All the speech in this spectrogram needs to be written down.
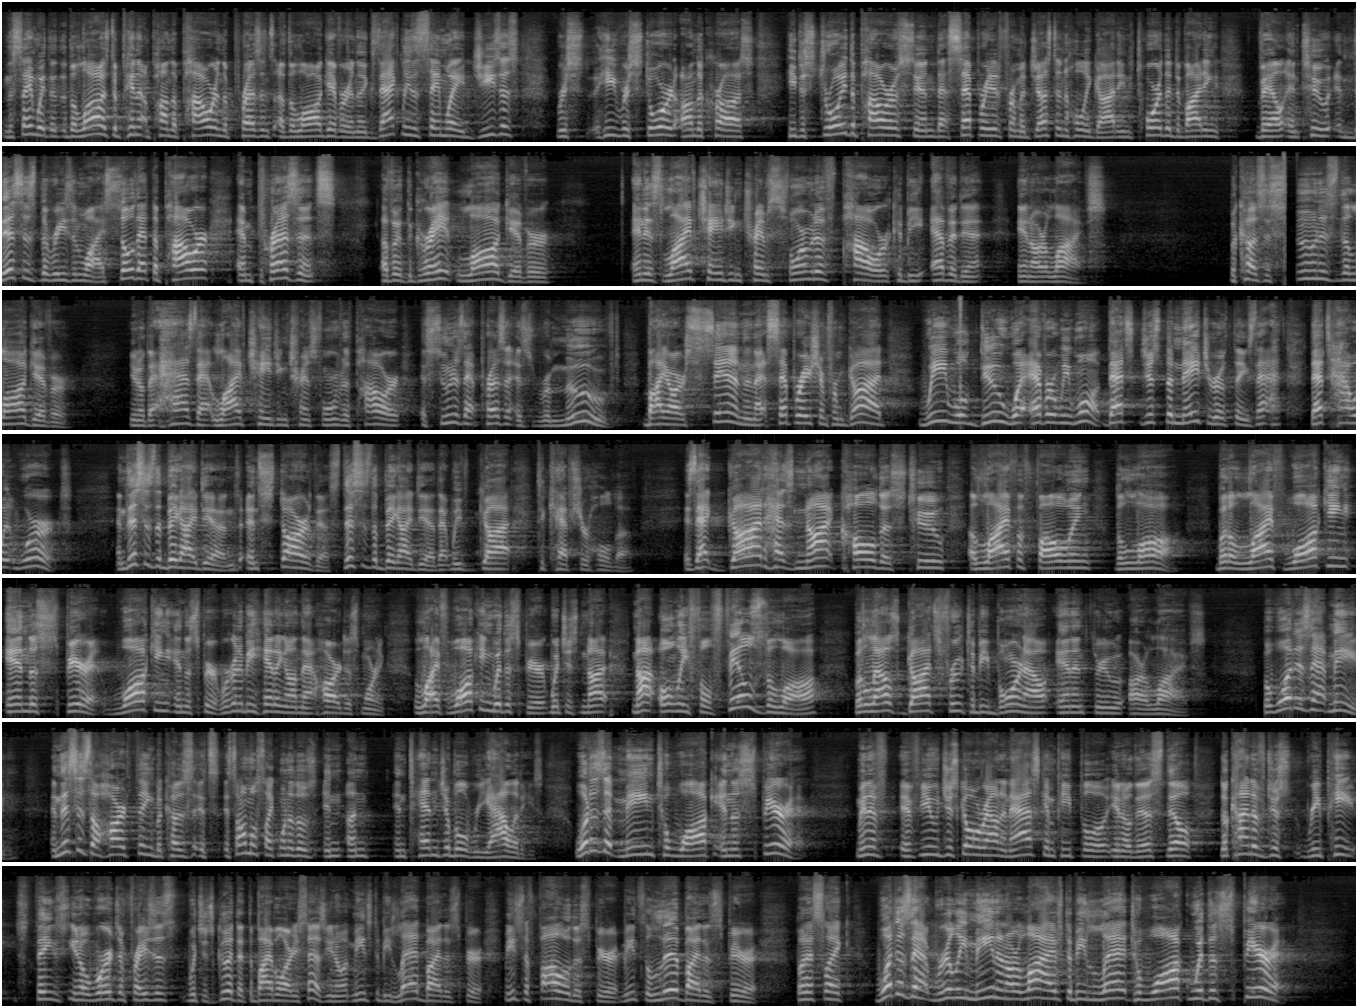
in the same way that the law is dependent upon the power and the presence of the lawgiver, in exactly the same way, Jesus, he restored on the cross, he destroyed the power of sin that separated from a just and holy God, and he tore the dividing veil in two. And this is the reason why so that the power and presence of the great lawgiver and his life changing, transformative power could be evident in our lives. Because as soon as the lawgiver you know, that has that life changing, transformative power, as soon as that present is removed by our sin and that separation from God, we will do whatever we want. That's just the nature of things. That, that's how it works. And this is the big idea, and, and star this. This is the big idea that we've got to capture hold of is that God has not called us to a life of following the law but a life walking in the Spirit. Walking in the Spirit. We're going to be hitting on that hard this morning. Life walking with the Spirit, which is not, not only fulfills the law, but allows God's fruit to be born out in and through our lives. But what does that mean? And this is the hard thing because it's, it's almost like one of those in, un, intangible realities. What does it mean to walk in the Spirit? I mean, if, if you just go around and asking people, you know, this, they'll, they'll kind of just repeat things, you know, words and phrases, which is good that the Bible already says. You know, it means to be led by the Spirit, it means to follow the Spirit, it means to live by the Spirit. But it's like, what does that really mean in our lives to be led, to walk with the Spirit?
